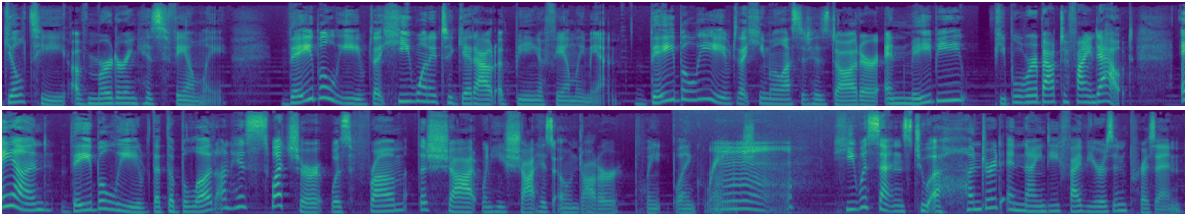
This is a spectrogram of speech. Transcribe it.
guilty of murdering his family. They believed that he wanted to get out of being a family man. They believed that he molested his daughter, and maybe people were about to find out. And they believed that the blood on his sweatshirt was from the shot when he shot his own daughter point blank range. He was sentenced to 195 years in prison,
